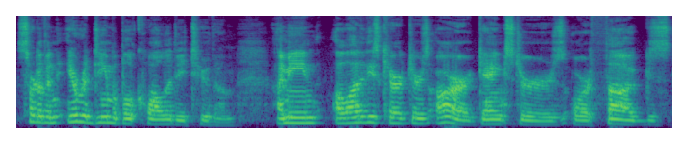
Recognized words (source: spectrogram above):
sort of an irredeemable quality to them. I mean, a lot of these characters are gangsters or thugs,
